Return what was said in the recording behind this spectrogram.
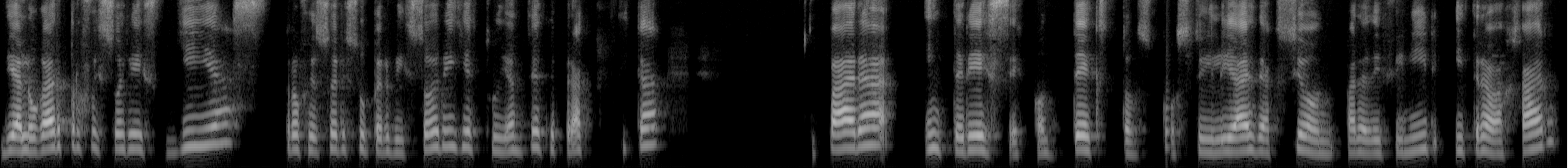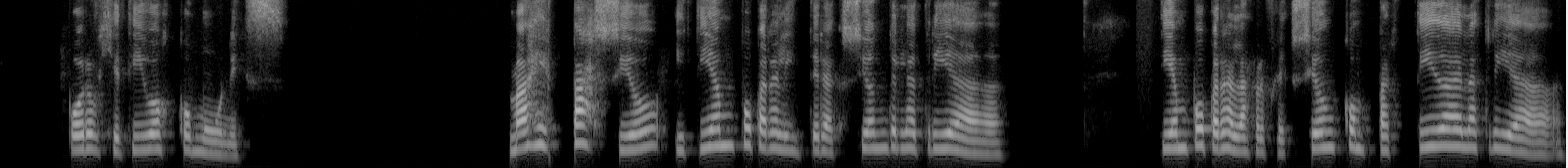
Dialogar profesores guías, profesores supervisores y estudiantes de práctica para intereses, contextos, posibilidades de acción, para definir y trabajar por objetivos comunes. Más espacio y tiempo para la interacción de la triada tiempo para la reflexión compartida de la triada,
